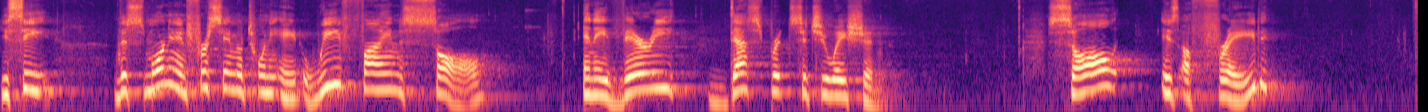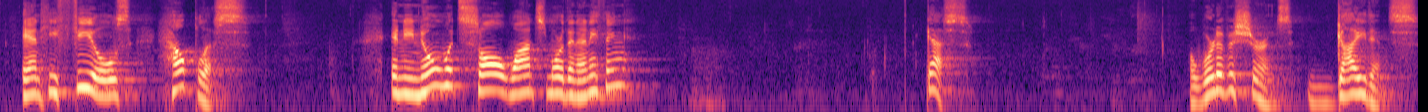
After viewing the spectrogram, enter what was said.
you see, this morning in 1 Samuel 28, we find Saul in a very desperate situation. Saul is afraid and he feels helpless. And you know what Saul wants more than anything? Guess. A word of assurance, guidance.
